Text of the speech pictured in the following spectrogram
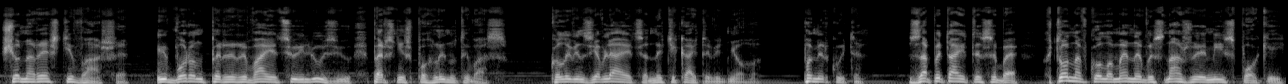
що нарешті ваше. І ворон перериває цю ілюзію, перш ніж поглинути вас. Коли він з'являється, не тікайте від нього. Поміркуйте. Запитайте себе, хто навколо мене виснажує мій спокій,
